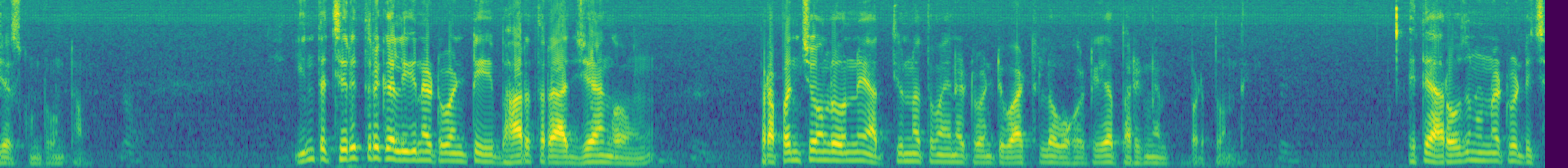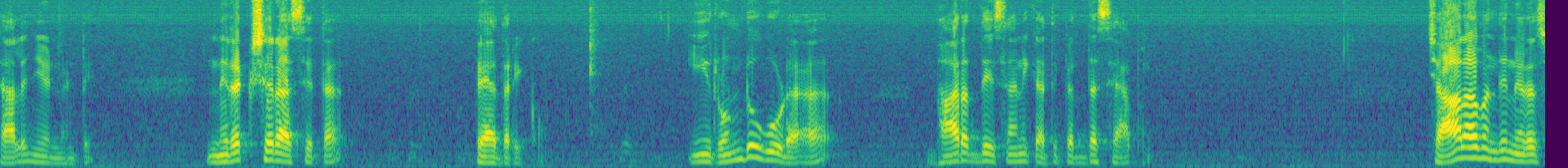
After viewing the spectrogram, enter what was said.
చేసుకుంటూ ఉంటాం. ఇంత చరిత్ర కలిగినటువంటి భారత రాజ్యాంగం ప్రపంచంలోనే అత్యున్నతమైనటువంటి వాటిలో ఒకటిగా పరిగణింపబడుతుంది. అయితే ఆ రోజున ఉన్నటువంటి ఛాలెంజ్ ఏంటంటే నిరక్షరాస్యత పేదరికం. ఈ రెండు కూడా భారతదేశానికి అతిపెద్ద శాపం. చాలామంది నిరస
